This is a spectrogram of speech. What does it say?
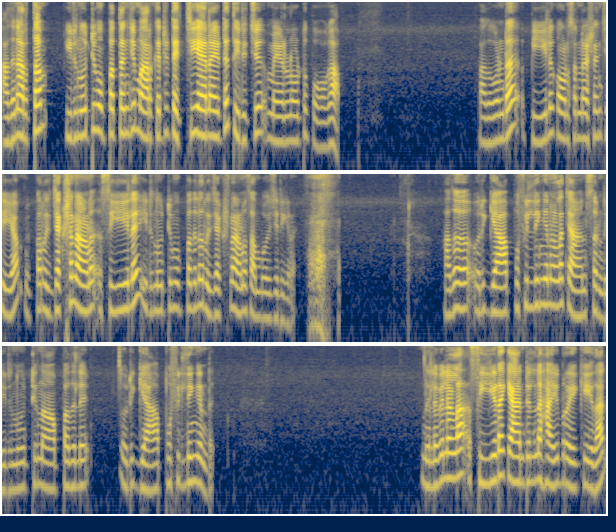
അതിനർത്ഥം ഇരുന്നൂറ്റി മുപ്പത്തഞ്ച് മാർക്കറ്റ് ടച്ച് ചെയ്യാനായിട്ട് തിരിച്ച് മേളിലോട്ട് പോകാം. അതുകൊണ്ട് പിയിൽ കോൺസെൻട്രേഷൻ ചെയ്യാം. ഇപ്പം റിജക്ഷൻ ആണ്. സിയിൽ ഇരുന്നൂറ്റി മുപ്പതിൽ റിജക്ഷൻ ആണ് സംഭവിച്ചിരിക്കുന്നത് അത് ഒരു ഗ്യാപ്പ് ഫില്ലിങ്ങിനുള്ള ചാൻസ് ഉണ്ട്. ഇരുന്നൂറ്റി നാൽപ്പതിൽ ഒരു ഗ്യാപ്പ് ഫില്ലിംഗ് ഉണ്ട്. നിലവിലുള്ള സിയുടെ ക്യാൻഡലിന്റെ ഹൈ ബ്രേക്ക് ചെയ്താൽ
